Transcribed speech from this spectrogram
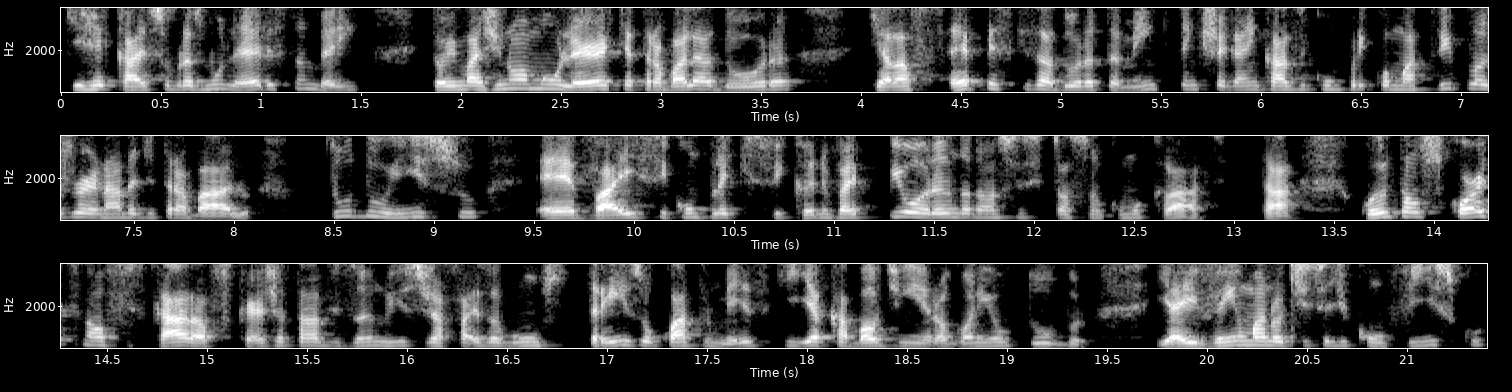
que recai sobre as mulheres também. Então imagina uma mulher que é trabalhadora que ela é pesquisadora também, que tem que chegar em casa e cumprir com uma tripla jornada de trabalho. Tudo isso é, vai se complexificando e vai piorando a nossa situação como classe, tá? Quanto aos cortes na UFSCar, a UFSCar já está avisando isso já faz alguns três ou quatro meses que ia acabar o dinheiro agora em outubro. E aí vem uma notícia de confisco,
